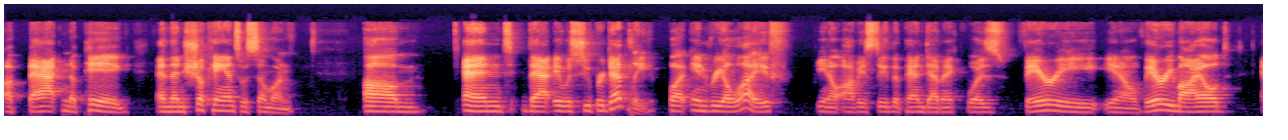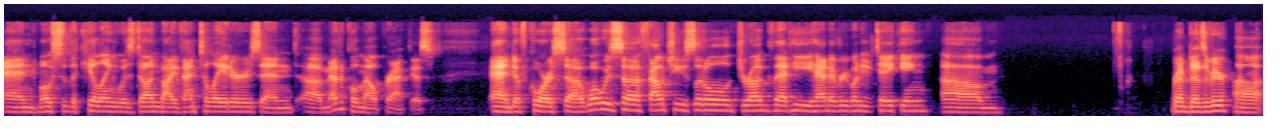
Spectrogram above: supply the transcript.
a bat and a pig and then shook hands with someone. Um, and that it was super deadly. But in real life you know obviously the pandemic was very you know very mild and most of the killing was done by ventilators and uh, medical malpractice. And of course, uh, what was uh, Fauci's little drug that he had everybody taking? Um, remdesivir. Uh,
